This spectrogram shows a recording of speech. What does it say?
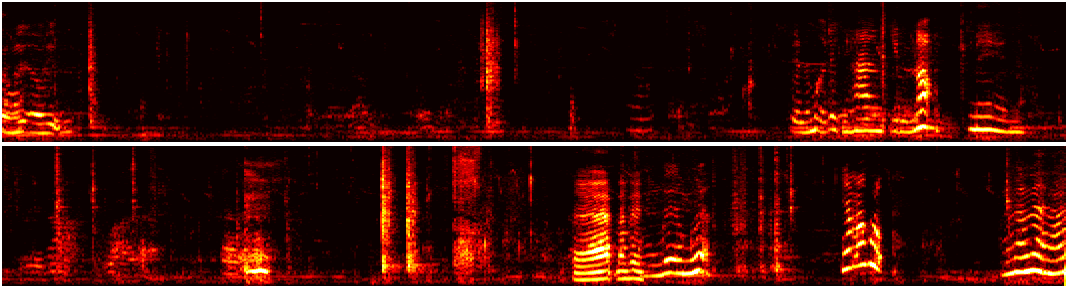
องเลยเอาอยู่เดี๋ยวละมือได้ที่ห้ากินเนาะ แม่นแซ่บมันเป็นมือมือยังมักลูกนั่นแหละฮะ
